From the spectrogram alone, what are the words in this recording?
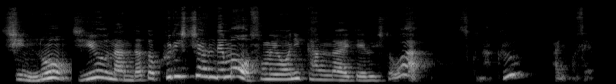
真の自由なんだとクリスチャンでもそのように考えている人は少なくありません。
